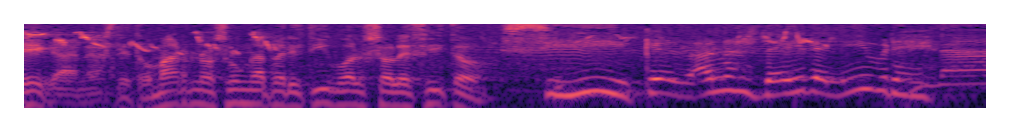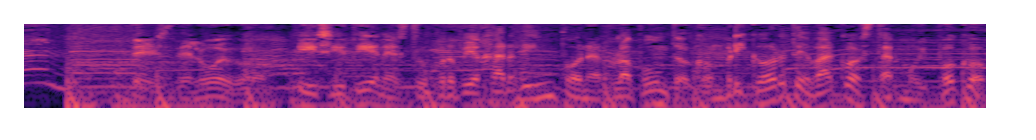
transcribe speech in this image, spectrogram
Qué ganas de tomarnos un aperitivo al solecito. Sí, qué ganas de aire libre. Desde luego. Y si tienes tu propio jardín, ponerlo a punto con Bricor te va a costar muy poco.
